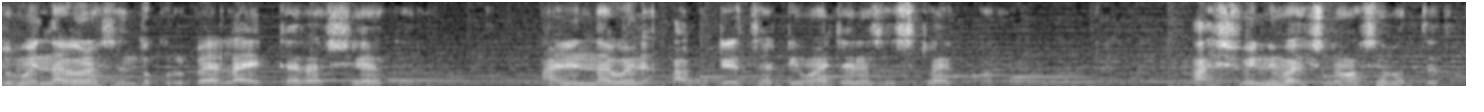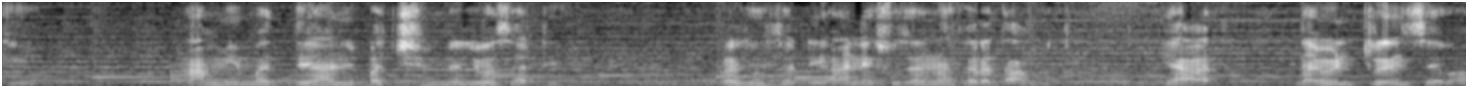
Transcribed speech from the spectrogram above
तुम्ही नवीन असेल तर कृपया लाईक करा शेअर करा आणि नवीन अपडेटसाठी माझ्या चॅनल सबस्क्राईब करा. अश्विनी वैष्णव असे म्हणतात की आम्ही मध्य आणि पश्चिम रेल्वेसाठी प्रवासासाठी अनेक सुधारणा करत आहोत. यात नवीन ट्रेन सेवा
